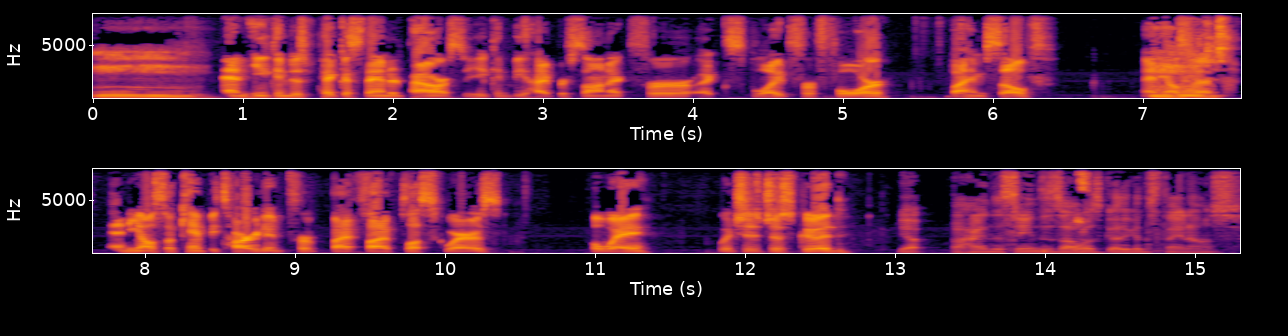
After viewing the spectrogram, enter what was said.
mm, and he can just pick a standard power, so he can be hypersonic for exploit for four by himself, and he also Mhm. has, and he also can't be targeted for by five plus squares away, which is just good. Yep, behind the scenes is always good against Thanos.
